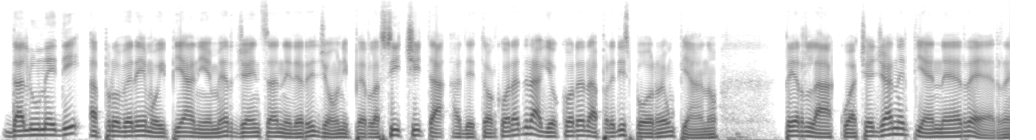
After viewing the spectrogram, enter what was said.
Da lunedì approveremo i piani emergenza nelle regioni per la siccità, ha detto ancora Draghi, occorrerà predisporre un piano per l'acqua, c'è già nel PNRR.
